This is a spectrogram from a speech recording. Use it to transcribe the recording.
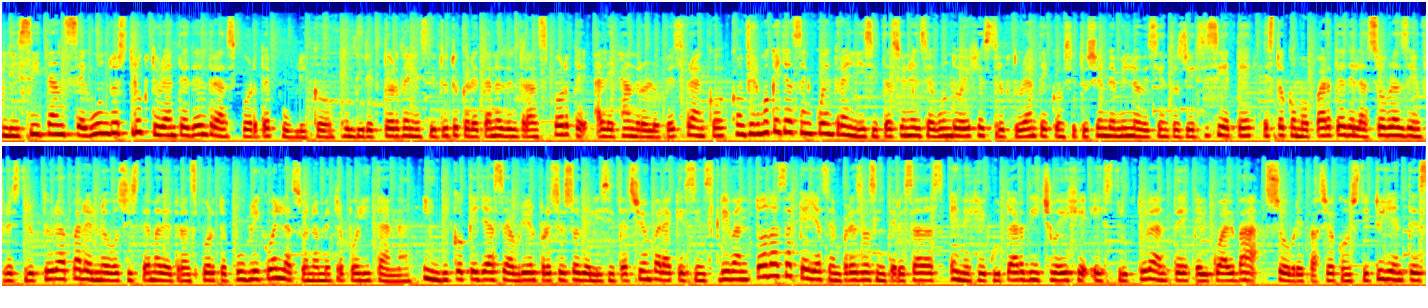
licitan segundo estructurante del transporte público. El director del Instituto Queretano del Transporte, Alejandro López Franco, confirmó que ya se encuentra en licitación el segundo eje estructurante Constitución de 1917, esto como parte de las obras de infraestructura para el nuevo sistema de transporte público en la zona metropolitana. Indicó que ya se abrió el proceso de licitación para que se inscriban todas aquellas empresas interesadas en ejecutar dicho eje estructurante, el cual va sobre Paseo Constituyentes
